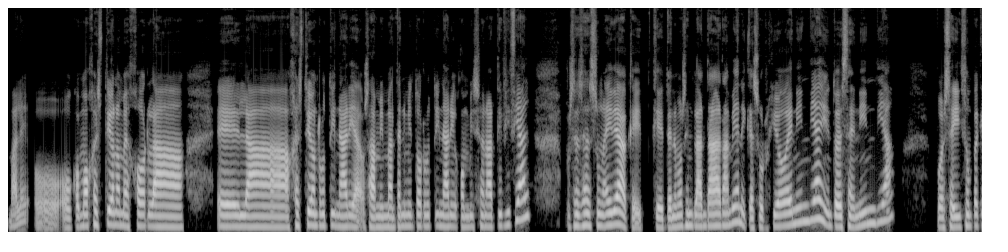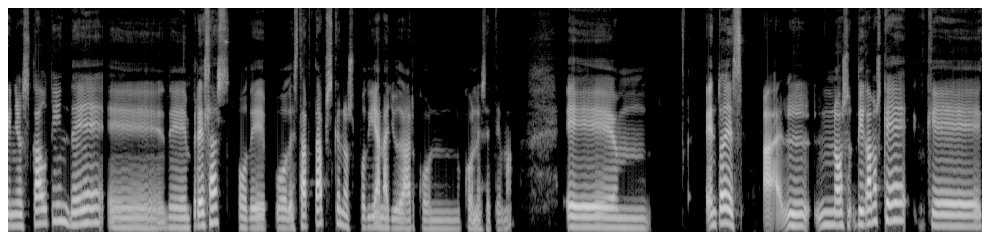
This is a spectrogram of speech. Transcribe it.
¿Vale? O, cómo gestiono mejor eh, la, gestión rutinaria, o sea, mi mantenimiento rutinario con visión artificial, pues esa es una idea que, tenemos implantada también y que surgió en India y entonces en India pues se hizo un pequeño scouting de, eh, empresas o de, de, startups que nos podían ayudar con, ese tema. Em, entonces, nos, digamos que, que,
